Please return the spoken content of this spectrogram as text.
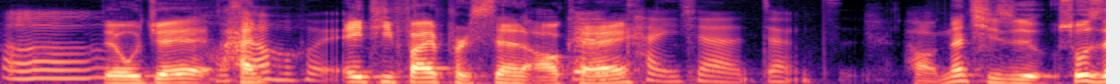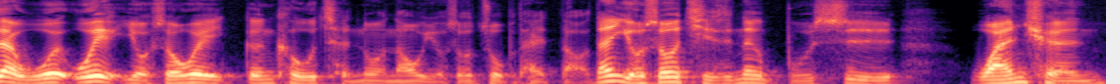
嗯，对，我觉得还会 eighty five percent OK。看一下这样子。好，那其实说实在，我我也有时候会跟客户承诺，然后我有时候做不太到，但有时候其实那个不是完全。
